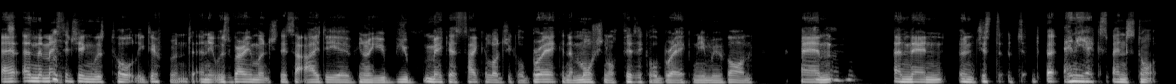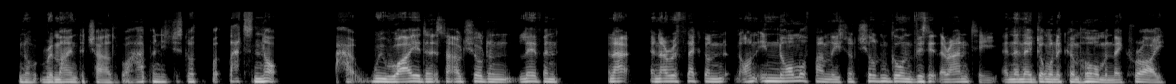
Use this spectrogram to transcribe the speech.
and, and the messaging was totally different, and it was very much this idea of you know you you make a psychological break, an emotional, physical break, and you move on. Um, mm-hmm. And then and just at any expense, don't you know remind the child of what happened. You just go, but that's not how we wired, and it's not how children live. And and I and I reflect on on in normal families, you know, children go and visit their auntie, and then they don't want to come home, and they cry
